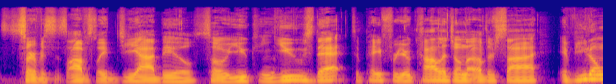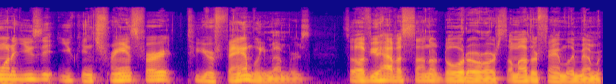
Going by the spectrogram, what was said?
services. Obviously, GI Bill, so you can use that to pay for your college on the other side. If you don't want to use it, you can transfer it to your family members. So if you have a son or daughter or some other family member,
